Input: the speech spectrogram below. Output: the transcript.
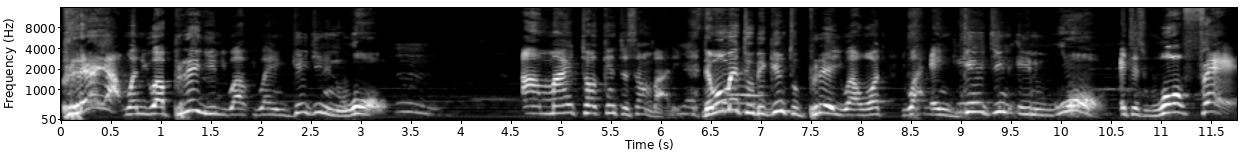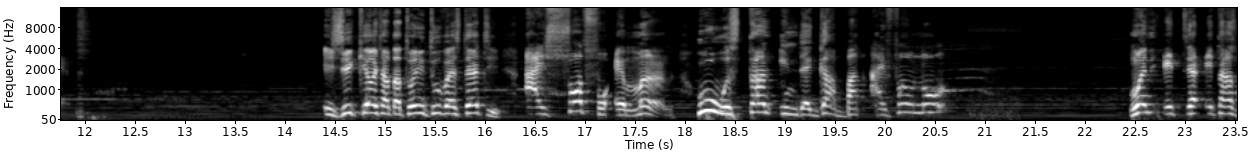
Prayer, when you are praying, you are you are engaging in war. Mm. Am I talking to somebody? Yes, the moment sir. you begin to pray, you are what? You are engaging in war. It is warfare. Ezekiel chapter 22, verse 30. I sought for a man who will stand in the gap, but I found none. When it, uh, it has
